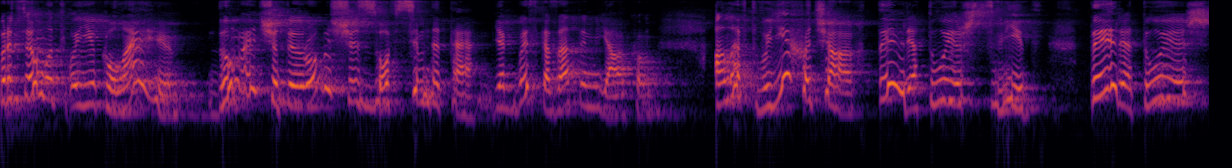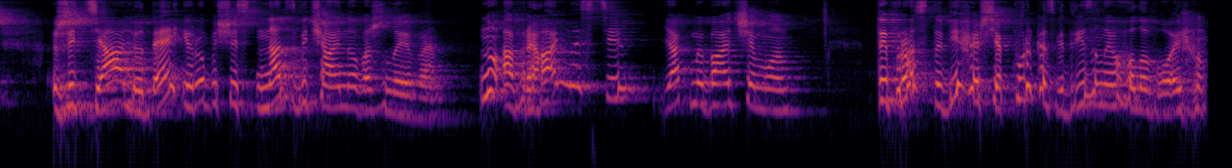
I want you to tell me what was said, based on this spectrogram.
При цьому твої колеги думають, що ти робиш щось зовсім не те, якби сказати м'яко. Але в твоїх очах ти рятуєш світ, ти рятуєш життя людей і робиш щось надзвичайно важливе. Ну а в реальності, як ми бачимо, ти просто бігаєш як курка з відрізаною головою.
